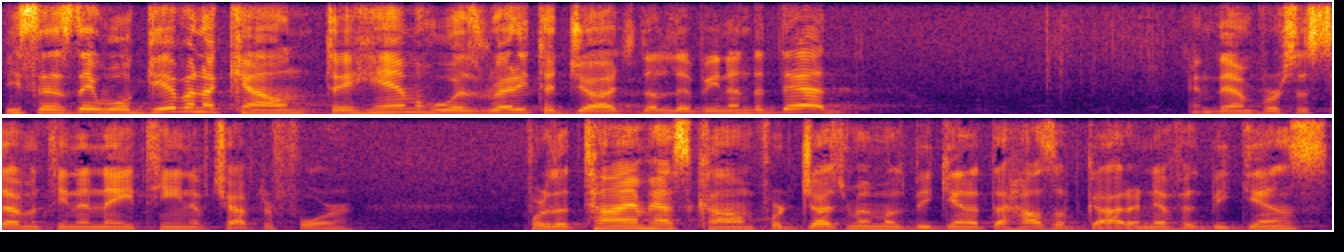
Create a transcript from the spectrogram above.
He says, They will give an account to him who is ready to judge the living and the dead. And then verses 17 and 18 of chapter 4. For the time has come, for judgment must begin at the house of God, and if it begins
